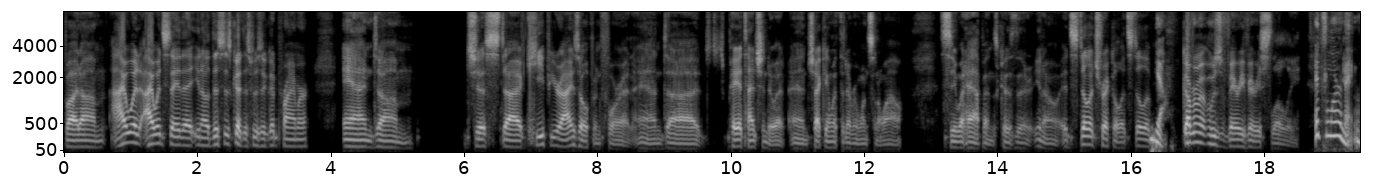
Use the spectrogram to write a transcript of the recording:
but um, I would I would say that you know this is good. This was a good primer, and um, just uh, keep your eyes open for it and uh, pay attention to it and check in with it every once in a while. See what happens because they're you know it's still a trickle. It's still a Yeah. government moves very very slowly. It's learning.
